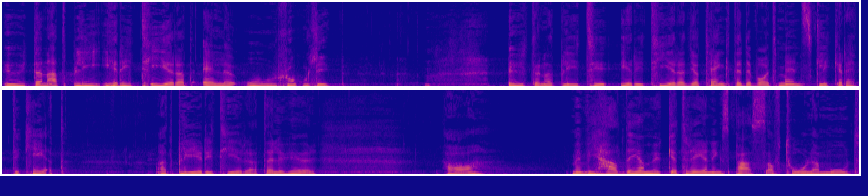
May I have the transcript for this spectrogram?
utan att bli irriterad eller orolig. Utan att bli irriterad. Jag tänkte det var ett mänsklig rättighet att bli irriterad, eller hur? Ja, men vi hade ju mycket träningspass av tålamod.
